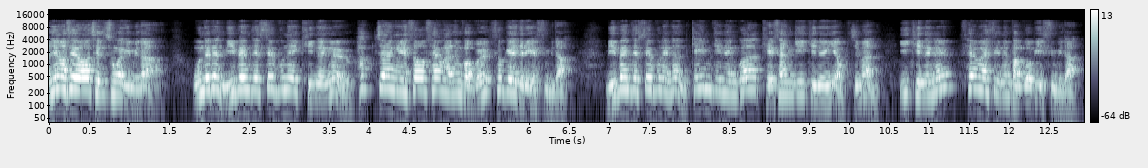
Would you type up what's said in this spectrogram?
안녕하세요. 제주총각입니다. 오늘은 미밴드 7의 기능을 확장해서 사용하는 법을 소개해 드리겠습니다. 미밴드 7에는 게임 기능과 계산기 기능이 없지만 이 기능을 사용할 수 있는 방법이 있습니다.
